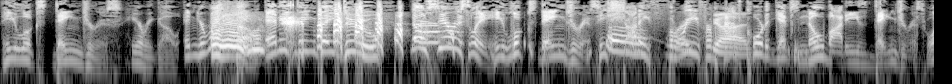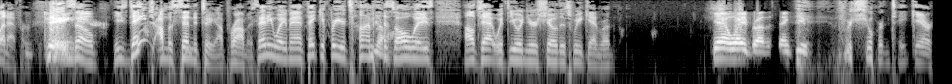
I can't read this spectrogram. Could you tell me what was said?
he looks dangerous. Here we go. And you're right though. Anything they do, no, seriously, he looks dangerous. He Oh, shot a oh three from God. half court against nobody. He's dangerous. Whatever. Dang. So he's dangerous. I'm gonna send it to you. I promise. Anyway, man, thank you for your time No. as always. I'll chat with you on your show this weekend, brother. Can't wait, brother. Thank you. For sure. Take care.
